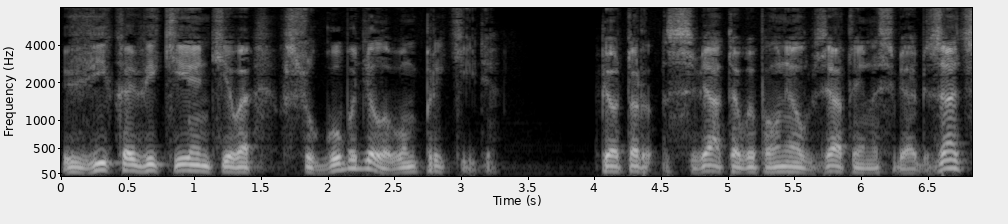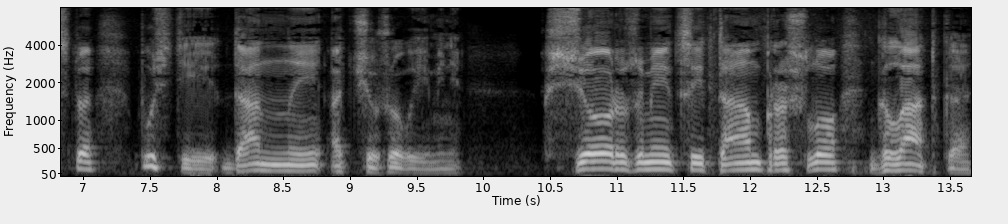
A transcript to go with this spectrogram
Вика Викентьева в сугубо деловом прикиде. Петр свято выполнял взятые на себя обязательства, пусть и данные от чужого имени – все, разумеется, и там прошло гладко.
